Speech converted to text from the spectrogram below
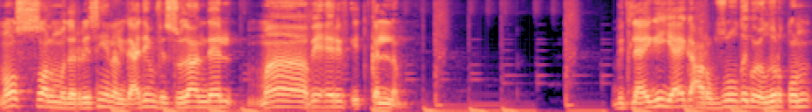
نص المدرسين اللي قاعدين في السودان ديل ما بيعرف يتكلم. بتلاقيه جاي يقعر بصوت يقعد يرطن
